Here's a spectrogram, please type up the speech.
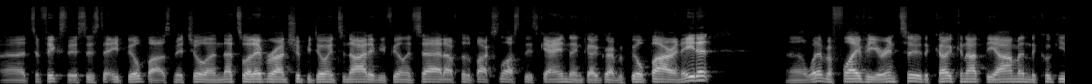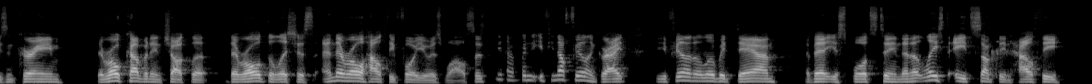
uh, to fix this is to eat built bars, Mitchell, and that's what everyone should be doing tonight. If you're feeling sad after the Bucks lost this game, then go grab a built bar and eat it. Uh, whatever flavor you're into, the coconut, the almond, the cookies and cream, they're all covered in chocolate. They're all delicious and they're all healthy for you as well. So, you know, if you're not feeling great, you're feeling a little bit down about your sports team, then at least eat something healthy.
